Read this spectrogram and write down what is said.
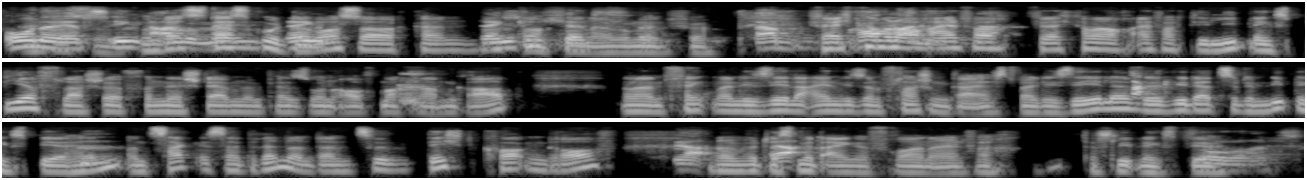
Ohne Einfach jetzt so. irgendein das, Argument. das ist gut, da denk- brauchst du auch kein, brauchst auch kein. Argument für. da Vielleicht kann man auch einfach, vielleicht kann man auch einfach die Lieblingsbierflasche von der sterbenden Person aufmachen am Grab. Und dann fängt man die Seele ein wie so ein Flaschengeist, weil die Seele Zack. will wieder zu dem Lieblingsbier hin Mhm. und zack ist er drin und dann zu dicht Korken drauf Ja, und dann wird das ja. mit eingefroren einfach. Das Lieblingsbier. sowas.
